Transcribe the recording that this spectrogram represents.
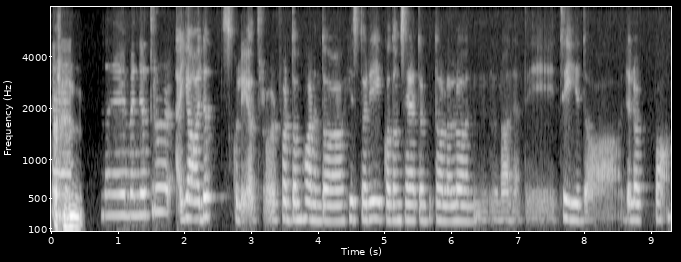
Nej, men jag tror, ja det skulle jag tro, för de har ändå historik och de säger att de betalar lön, lånet i tid och det löper på.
